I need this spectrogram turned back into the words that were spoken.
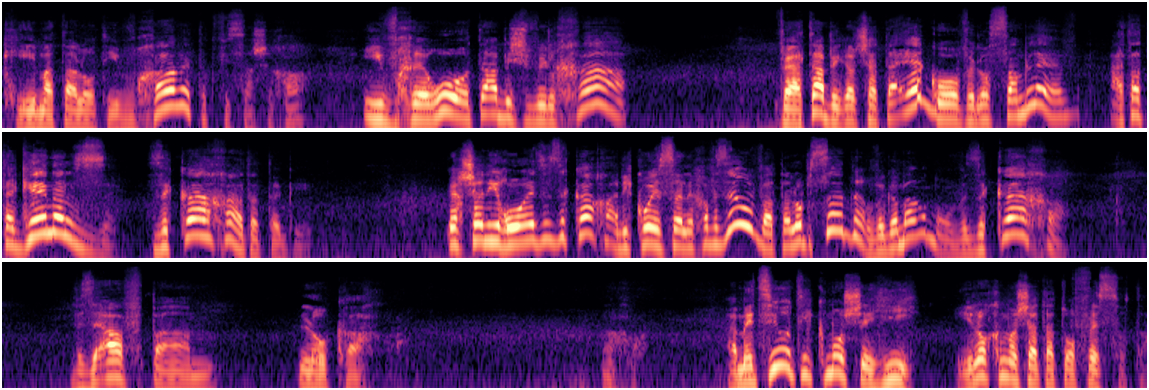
כי אם אתה לא תבחר את התפיסה שלך, יבחרו אותה בשבילך, ואתה, בגלל שאתה אגו ולא שם לב, אתה תגן על זה. זה ככה אתה תגיד. איך שאני רואה את זה, זה ככה. אני כועס עליך וזהו, ואתה לא בסדר, וגמרנו, וזה ככה. וזה אף פעם לא ככה. נכון. המציאות היא כמו שהיא, היא לא כמו שאתה תופס אותה.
